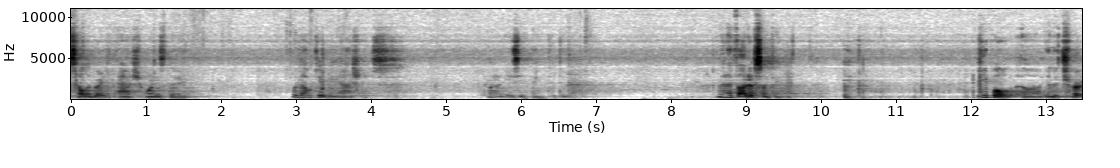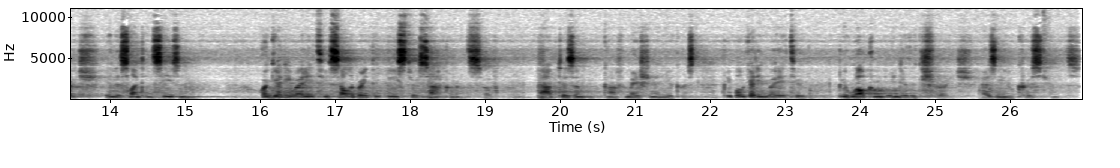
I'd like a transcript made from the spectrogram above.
we celebrate Ash Wednesday without giving ashes. Not an easy thing to do. And then I thought of something. People uh, in the church in this Lenten season are getting ready to celebrate the Easter sacraments of baptism, confirmation, and Eucharist. People are getting ready to be welcomed into the church as new Christians.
